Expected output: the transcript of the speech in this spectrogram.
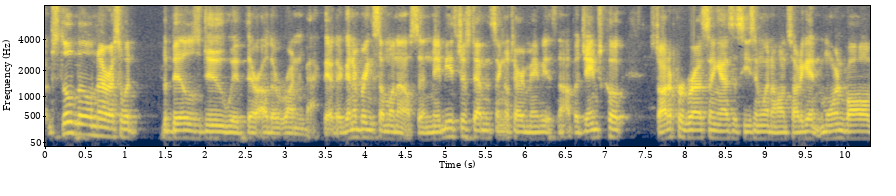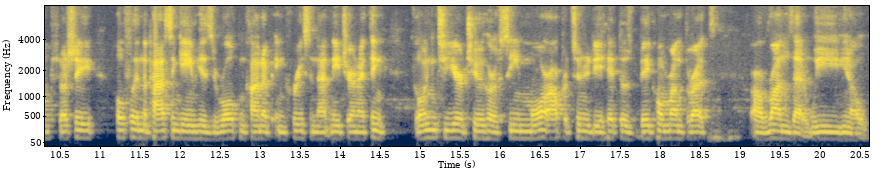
I'm still a little nervous what the Bills do with their other running back there. They're going to bring someone else, and maybe it's just Devin Singletary, maybe it's not. But James Cook started progressing as the season went on, started getting more involved, especially hopefully in the passing game. His role can kind of increase in that nature, and I think going into year two, he'll see more opportunity to hit those big home run threats or runs that we you know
